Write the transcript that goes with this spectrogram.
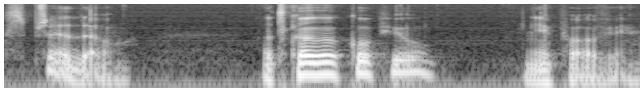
sprzedał. Od kogo kupił? Nie powie.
